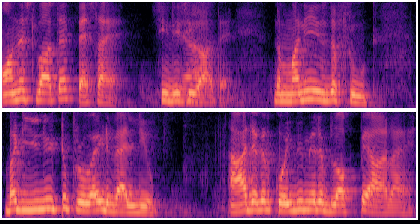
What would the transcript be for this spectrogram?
honest बात है पैसा है सीधी सी बात है। The money is the fruit but you need to provide value आज अगर कोई भी मेरे ब्लॉग पे आ रहा है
